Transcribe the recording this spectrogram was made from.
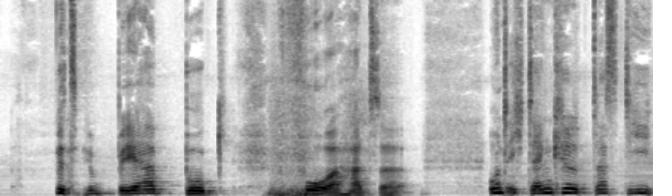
mit dem Baerbock vorhatte. Und ich denke, dass die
